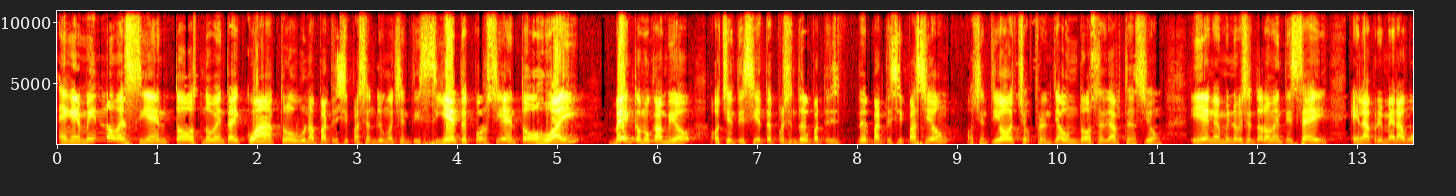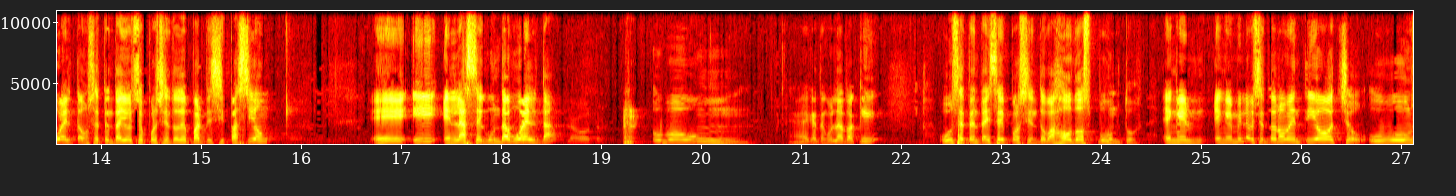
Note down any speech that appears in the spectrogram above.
En el 1994 hubo una participación de un 87%, ojo ahí, ven cómo cambió, 87% de, partic- de participación, 88 frente a un 12 de abstención. Y en el 1996, en la primera vuelta, un 78% de participación. Eh, y en la segunda vuelta, hubo un, a ver que tengo el dato aquí, un 76%, bajó dos puntos. En el, en el 1998 hubo un,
